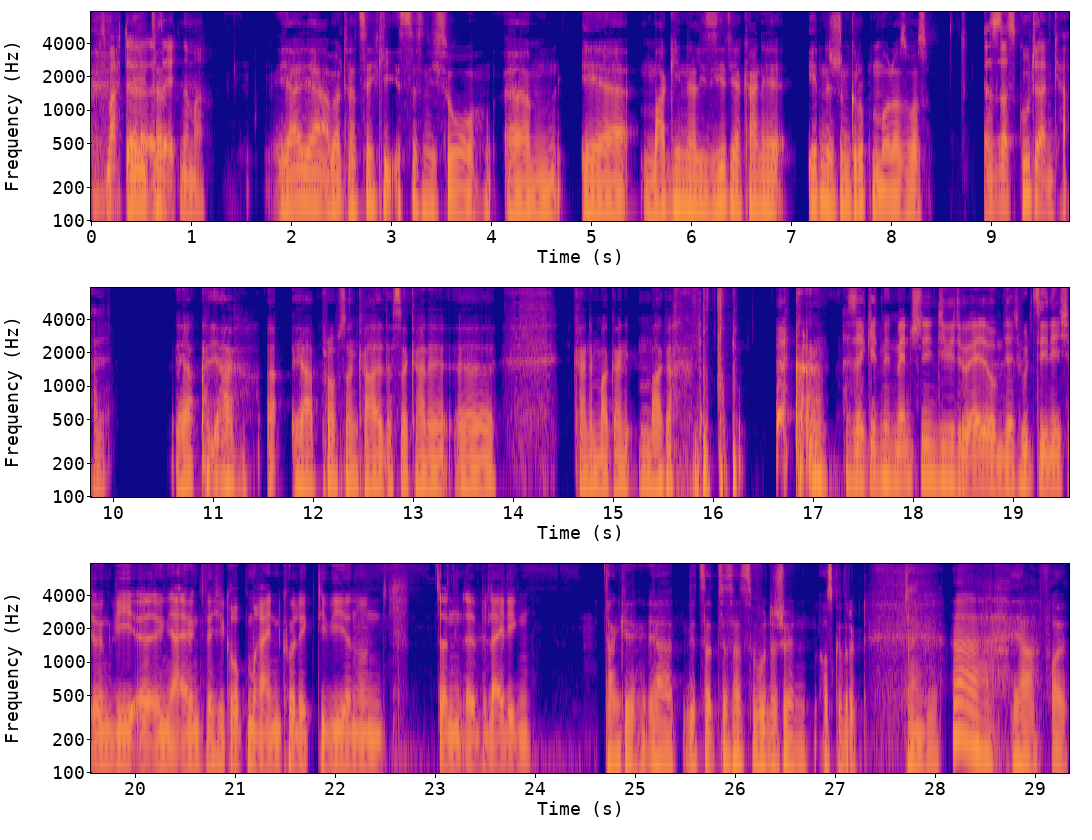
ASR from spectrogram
Das macht er nee, seltener mal. Ja, ja, aber tatsächlich ist es nicht so. Ähm, er marginalisiert ja keine ethnischen Gruppen oder sowas. Das ist das Gute an Karl. Ja, ja, äh, ja, Props an Karl, dass er keine, äh, keine Maga, Maga Also er geht mit Menschen individuell um, der tut sie nicht irgendwie äh, irgendwelche Gruppen rein kollektivieren und dann äh, beleidigen. Danke, ja, jetzt, das hast du wunderschön ausgedrückt. Danke. Ah, ja, voll.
